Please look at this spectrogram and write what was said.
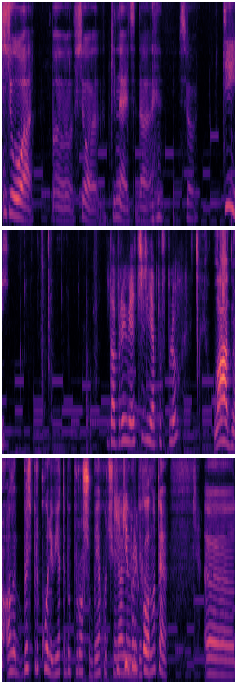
Все, все, кінець, да. Все. Стій. Добрий вечір, я посплю. Ладно, але без приколів, я тебе прошу, бо я хочу Які реально прикол? віддихнути. Е,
